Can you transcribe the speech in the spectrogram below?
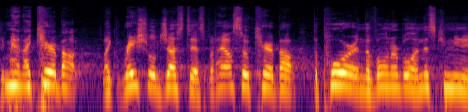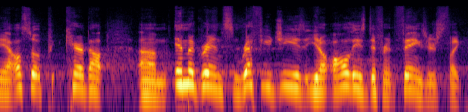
Like, man, I care about like racial justice, but I also care about the poor and the vulnerable in this community. I also care about um, immigrants and refugees. You know, all these different things. You're just like,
